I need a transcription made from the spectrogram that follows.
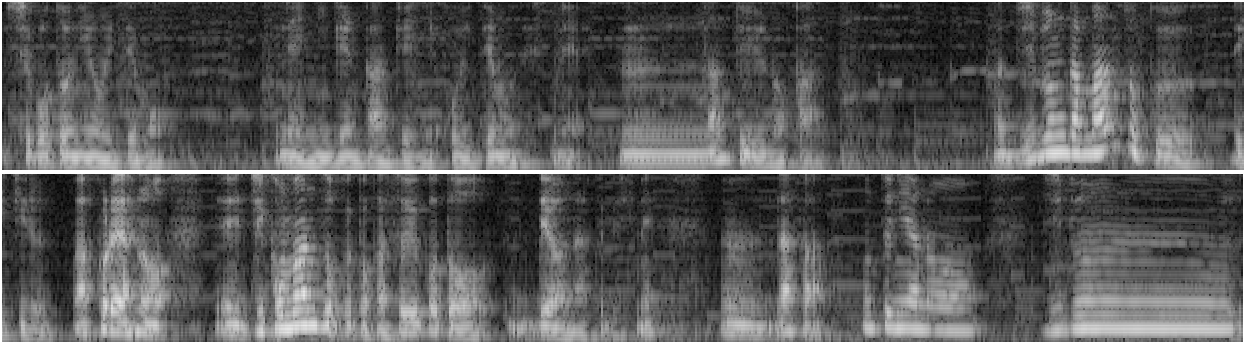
仕事においても、ね、人間関係においてもですねうん何というのか。ま自分が満足できる。あこれあのえ自己満足とかそういうことではなくですね、うん、なんか本当にあの自分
